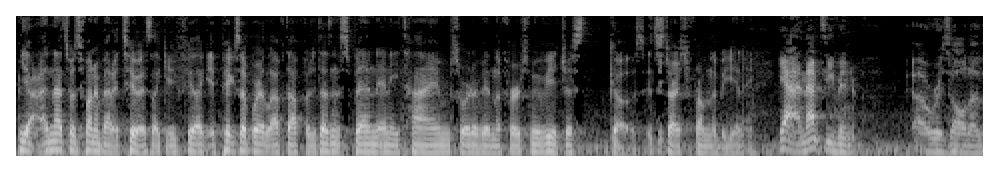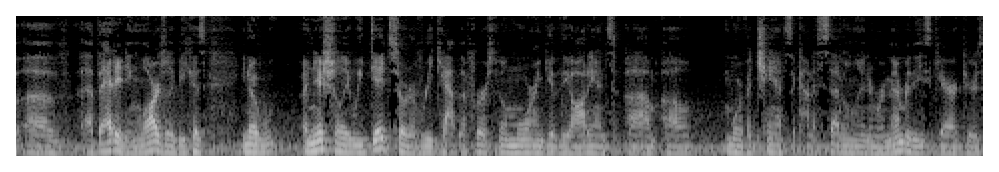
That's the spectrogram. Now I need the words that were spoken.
Yeah, and that's what's fun about it too. Is like you feel like it picks up where it left off, but it doesn't spend any time sort of in the first movie. It just goes. It starts from the beginning. Yeah, and that's even a result of, of, of editing largely because, you know, initially we did sort of recap the first film more and give the audience um, a, more of a chance to kind of settle in and remember these characters.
